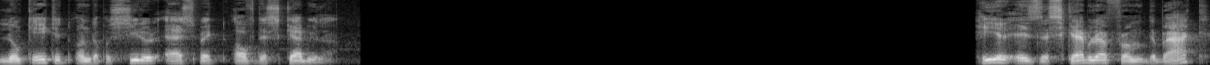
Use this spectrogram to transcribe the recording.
located on the posterior aspect of the scapula. Here is the scapula from the back.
